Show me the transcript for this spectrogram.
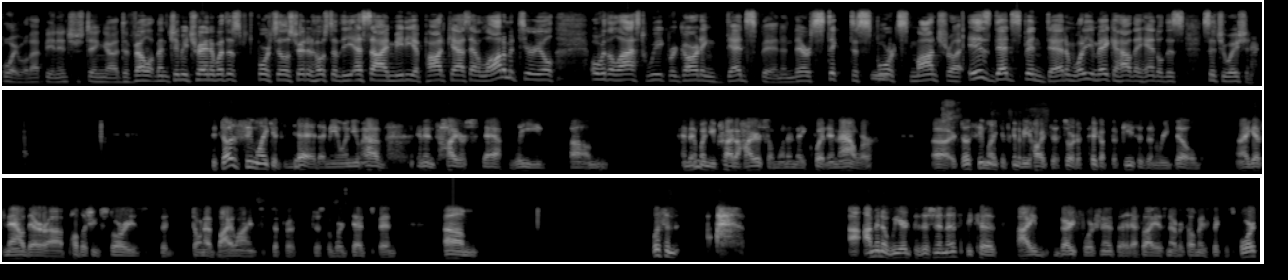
Boy, will that be an interesting uh, development. Jimmy Traina with us, Sports Illustrated, host of the SI Media podcast. I have a lot of material over the last week regarding Deadspin and their stick to sports mm. mantra. Is Deadspin dead? And what do you make of how they handle this situation? It does seem like it's dead. I mean, when you have an entire staff leave, um, and then when you try to hire someone and they quit in an hour, uh, it does seem like it's going to be hard to sort of pick up the pieces and rebuild. And I guess now they're uh, publishing stories that don't have bylines except for just the word Deadspin. Um, listen, I'm in a weird position in this because I'm very fortunate that SI has never told me to stick to sports.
